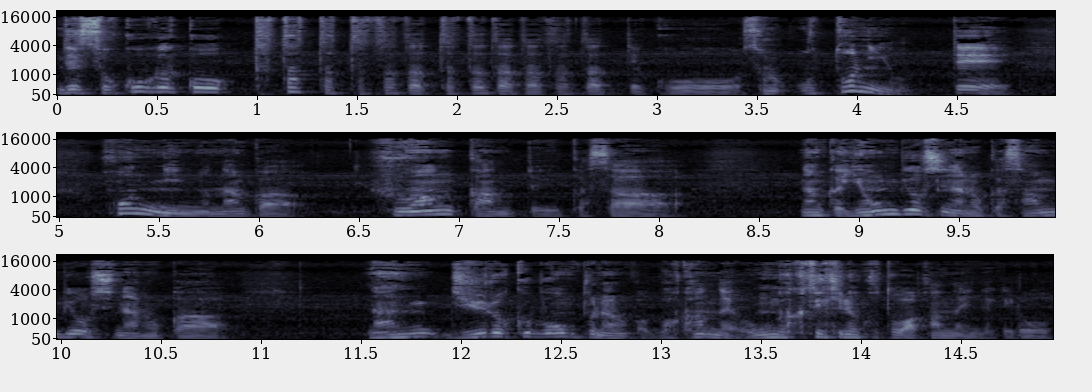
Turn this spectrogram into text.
でそこがこうタタタタタタタタタタタってこうその音によって本人のなんか不安感というかさなんか4拍子なのか3拍子なのか何16分音符なのか分かんない。音楽的なこと分かんないんだけど。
